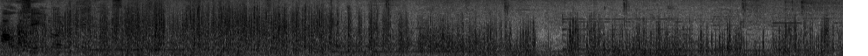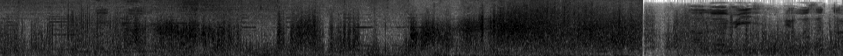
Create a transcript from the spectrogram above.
पाऊस येईल वाटते आलोय मी दिवस आता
